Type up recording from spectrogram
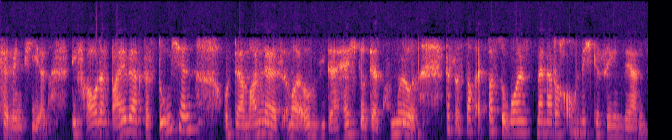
zementiert. Die Frau das Beiwerk, das Dummchen und der Mann, der ist immer irgendwie der Hecht und der Coole. Das ist doch etwas, so wollen Männer doch auch nicht gesehen werden.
